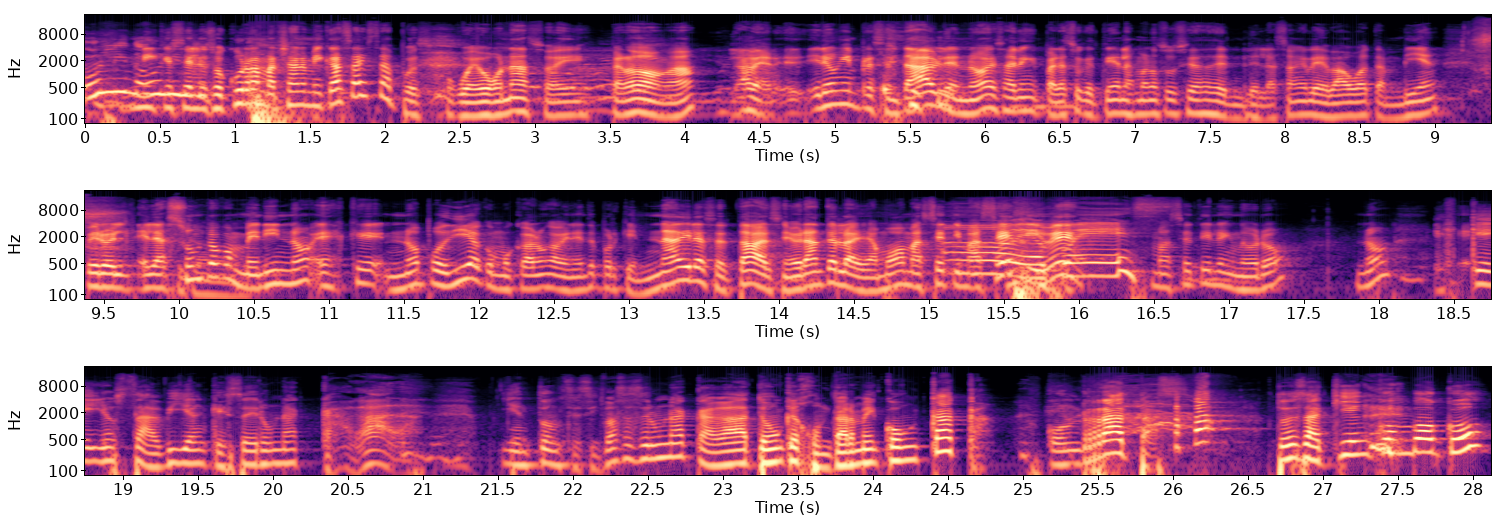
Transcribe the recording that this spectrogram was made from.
un lindo, Ni un que se les ocurra marchar en mi casa, ahí está, pues, huevonazo ahí. Perdón, ¿ah? A ver, era un impresentable, ¿no? Es alguien para eso que tiene las manos sucias de, de la sangre de Bagua también. Pero el, el asunto con Merino es que no podía convocar un gabinete porque nadie le aceptaba. El señor antes lo llamó a Macetti. Macetti, Obvio, ve. pues. Macetti le ignoró, ¿no? Es que ellos sabían que eso era una cagada. Y entonces, si vas a hacer una cagada, tengo que juntarme con caca, con ratas. Entonces, ¿a quién convoco?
